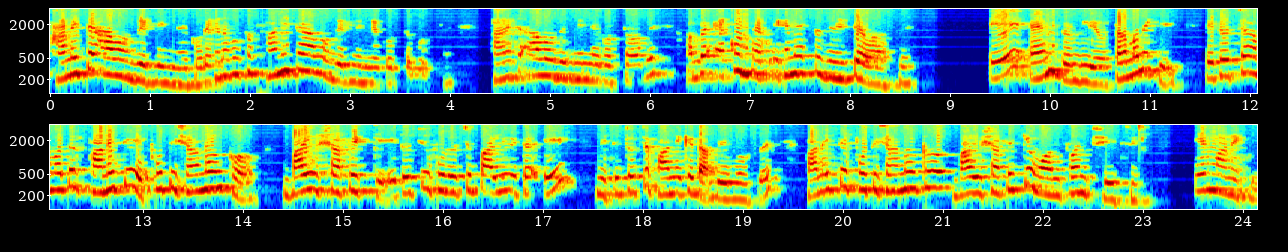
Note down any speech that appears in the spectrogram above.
ফানিতে আলোর বেগ নির্ণয় করে। এখানে বলছে, ফানিতে আলোর বেগ নির্ণয় করতে বলছে। ফানিতে আলোর বেগ নির্ণয় করতে হবে। আমরা এখন এখানে একটা জিনিস দেওয়া আছে। এ এন ডব্লিউ তার মানে কি? এটা হচ্ছে আমাদের ফানিতে প্রতিসরণাঙ্ক বায়ু সাপেক্ষে, এটা হচ্ছে উপরে হচ্ছে বায়ু, এটা এ নিচেটা হচ্ছে পানিকে ডাব্লিউ বলছে। পানিতে প্রতিসরণাঙ্ক বায়ু সাপেক্ষে ওয়ান পয়েন্ট থ্রি থ্রি এর মানে কি?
